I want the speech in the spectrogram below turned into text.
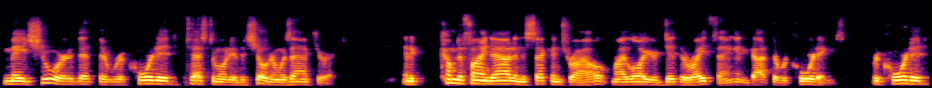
made sure that the recorded testimony of the children was accurate. And come to find out in the second trial, my lawyer did the right thing and got the recordings, recorded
